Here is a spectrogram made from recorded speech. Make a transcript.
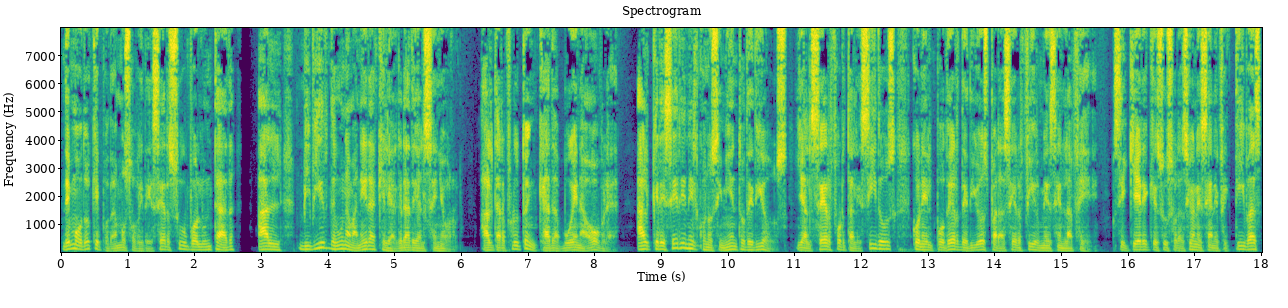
de modo que podamos obedecer su voluntad al vivir de una manera que le agrade al Señor, al dar fruto en cada buena obra, al crecer en el conocimiento de Dios y al ser fortalecidos con el poder de Dios para ser firmes en la fe. Si quiere que sus oraciones sean efectivas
